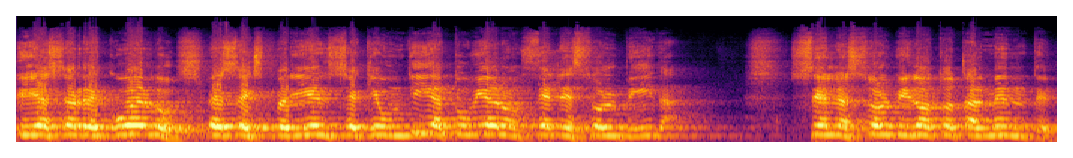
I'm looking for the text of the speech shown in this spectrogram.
y ese recuerdo, esa experiencia que un día tuvieron, se les olvida? Se les olvidó totalmente.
